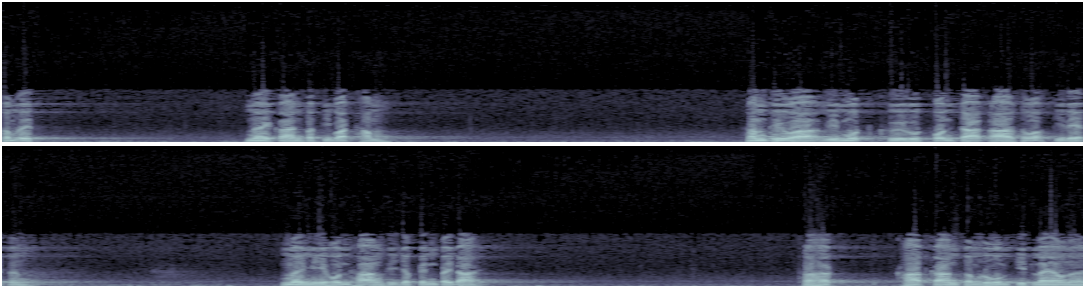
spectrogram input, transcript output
สำเร็จในการปฏิบัติธรรมทำที่ว่าวิมุตต คือหลุดพ้นจากอาสวะกิเลสนั้น ไม่มีหนทางที่จะเป็นไปได้ ถ้าหากขาดการสำรวมจิตแล้วนะ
